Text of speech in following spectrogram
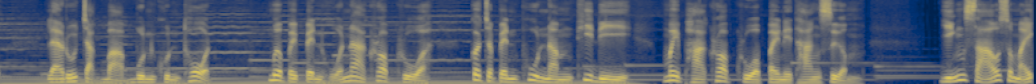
ก และรู้จักบาปบุญคุณโทษ เมื่อไปเป็นหัวหน้าครอบครัว ก็จะเป็นผู้นำที่ดี ไม่พาครอบครัวไปในทางเสื่อม หญิงสาวสมัย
